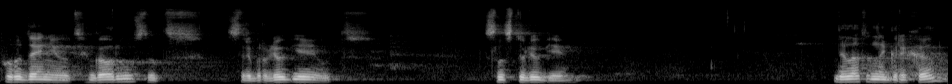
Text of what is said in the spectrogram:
породени от гордост, от сребролюбие, от сластолюбие. Делата на греха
